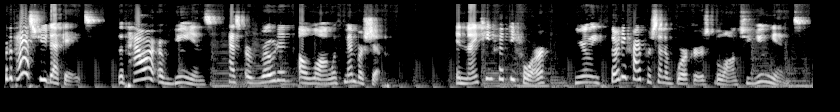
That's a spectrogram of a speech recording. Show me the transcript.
For the past few decades, the power of unions has eroded along with membership. In 1954, nearly 35% of workers belonged to unions,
